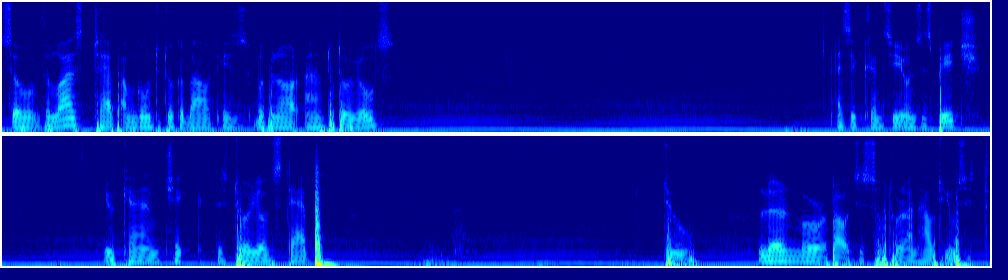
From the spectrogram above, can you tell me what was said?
so the last tab I'm going to talk about is webinar and tutorials. As you can see on this page you can check the tutorials tab to learn more about this software and how to use it.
